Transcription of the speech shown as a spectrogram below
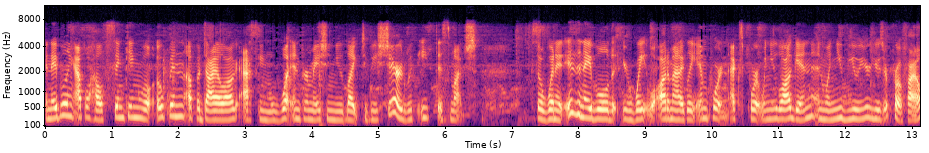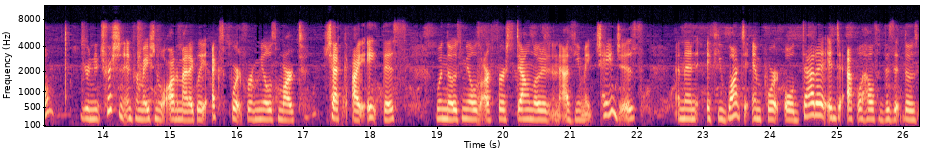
enabling Apple Health syncing will open up a dialog asking what information you'd like to be shared with Eat This Much. So when it is enabled, your weight will automatically import and export when you log in and when you view your user profile. Your nutrition information will automatically export for meals marked check I ate this when those meals are first downloaded and as you make changes. And then if you want to import old data into Apple Health, visit those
